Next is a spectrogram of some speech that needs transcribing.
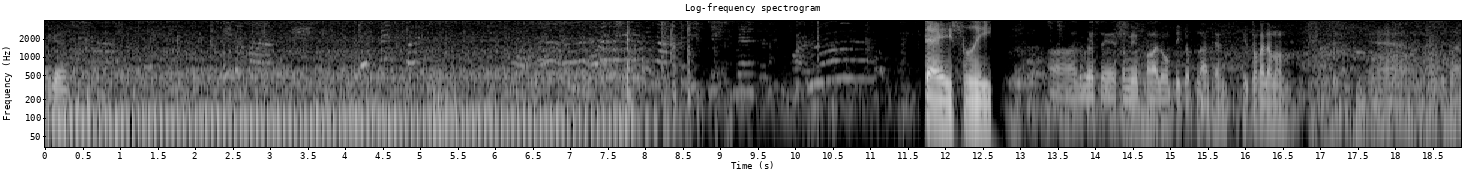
I guess. Day three. Ah, guys, ito na yung pangalawang pickup natin. Ito ka lamang. Ayan, di ba?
